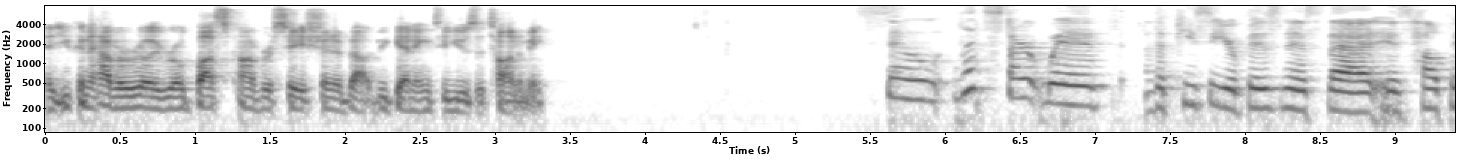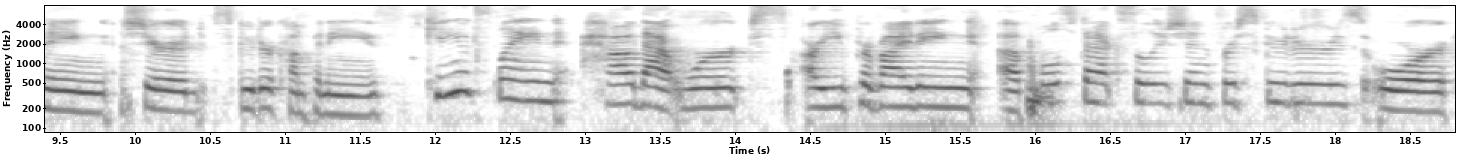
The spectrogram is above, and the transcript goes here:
you can have a really robust conversation about beginning to use autonomy. So let's start with the piece of your business that is helping shared scooter companies. Can you explain how that works? Are you providing a full stack solution for scooters or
